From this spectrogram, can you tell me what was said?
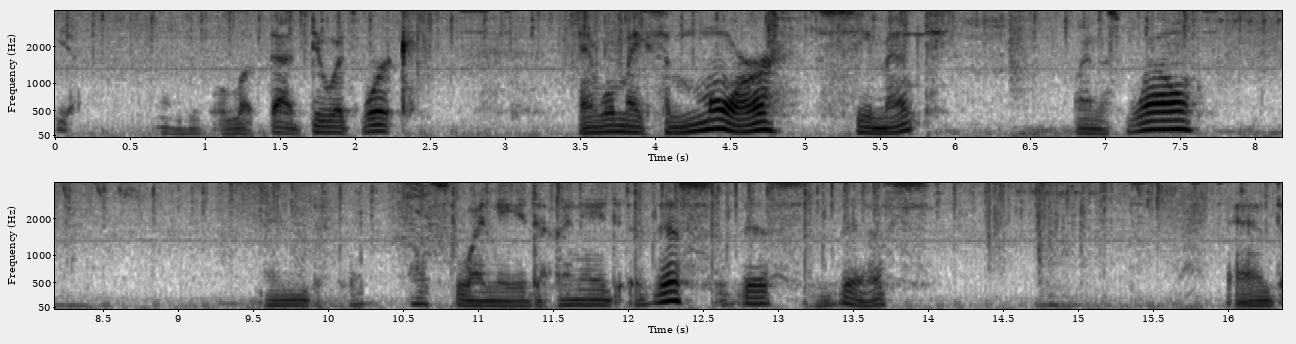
Yeah, and we'll let that do its work. And we'll make some more cement. Mine as well. And else do I need? I need this, this, this. And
